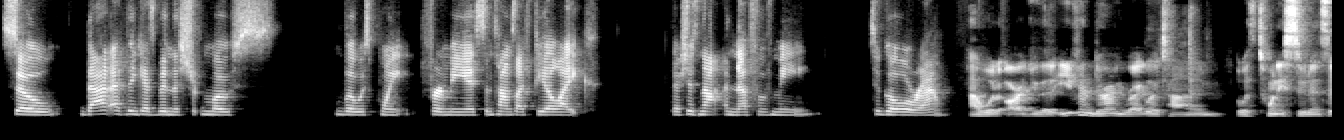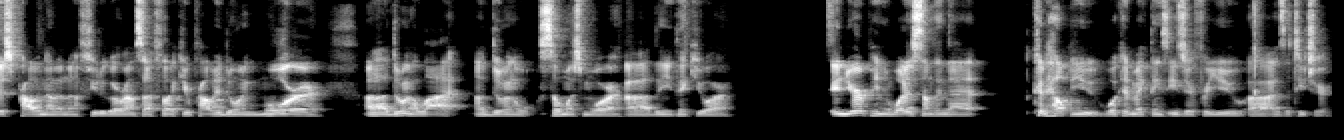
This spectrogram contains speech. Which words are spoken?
So that I think has been the most lowest point for me is sometimes I feel like there's just not enough of me to go around. I would argue that even during regular time with 20 students, there's probably not enough for you to go around. So I feel like you're probably doing more, uh, doing a lot, uh, doing so much more uh, than you think you are. In your opinion, what is something that could help you? What could make things easier for you uh, as a teacher?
